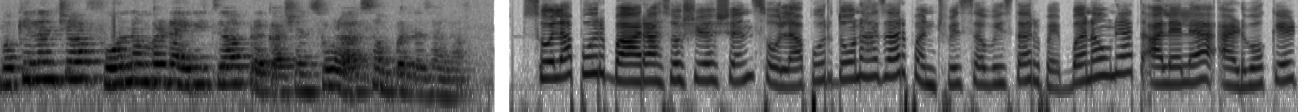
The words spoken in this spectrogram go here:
वकिलांच्या फोन नंबर डायरीचा प्रकाशन सोहळा संपन्न झाला. सोलापूर बार असोसिएशन सोलापूर दोन हजार पंचवीस सव्वीसतर्फे बनवण्यात आलेल्या ॲडव्होकेट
